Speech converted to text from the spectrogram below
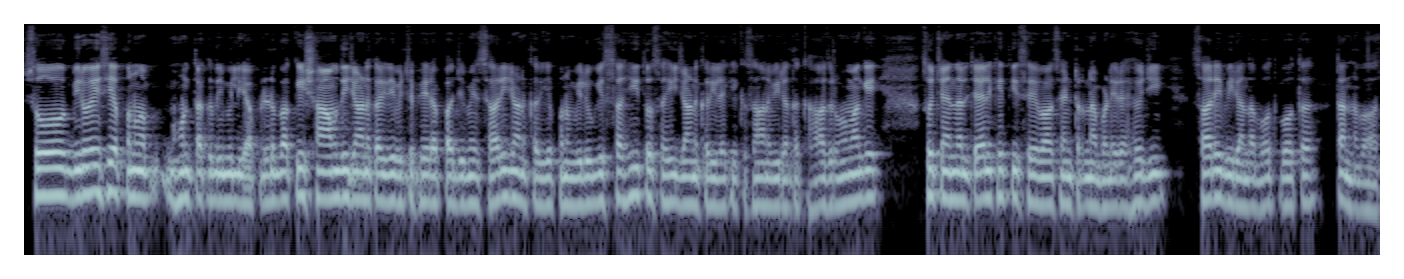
ਸੋ ਵੀਰੋ, ਇਹ ਸੀ ਆਪਾਂ ਨੂੰ ਹੁਣ ਤੱਕ ਦੀ ਮਿਲੀ ਅਪਡੇਟ ਬਾਕੀ ਸ਼ਾਮ ਦੀ ਜਾਣਕਾਰੀ ਦੇ ਵਿੱਚ ਫਿਰ ਆਪਾਂ ਜਿਵੇਂ ਸਾਰੀ ਜਾਣਕਾਰੀ ਆਪਾਂ ਨੂੰ ਮਿਲੂਗੀ, ਸਹੀ ਤੋਂ ਸਹੀ ਜਾਣਕਾਰੀ ਲੈ ਕੇ ਕਿਸਾਨ ਵੀਰਾਂ ਤੱਕ ਹਾਜ਼ਰ ਹੋਵਾਂਗੇ। ਸੋ ਚੈਨਲ ਚਹਿਲ ਖੇਤੀ ਸੇਵਾ ਸੈਂਟਰ ਨਾਲ ਬਣੇ ਰਹੋ ਜੀ। ਸਾਰੇ ਵੀਰਾਂ ਦਾ ਬਹੁਤ ਬਹੁਤ ਧੰਨਵਾਦ।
